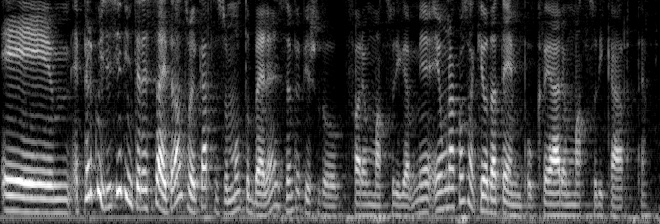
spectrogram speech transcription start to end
E, ehm, e, per cui se siete interessati, tra l'altro le carte sono molto belle, mi è sempre piaciuto fare un mazzo di carte, è una cosa che ho da tempo creare un mazzo di carte.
